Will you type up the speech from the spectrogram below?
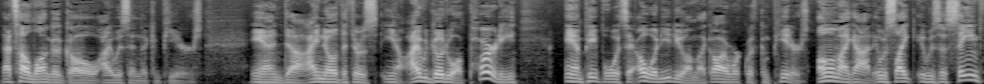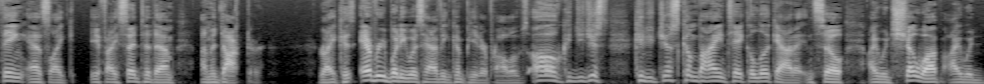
that's how long ago I was in the computers. And uh, I know that there was, you know, I would go to a party and people would say, Oh, what do you do? I'm like, Oh, I work with computers. Oh my God. It was like, it was the same thing as like if I said to them, I'm a doctor right? Because everybody was having computer problems. Oh, could you just could you just come by and take a look at it? And so I would show up. I would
